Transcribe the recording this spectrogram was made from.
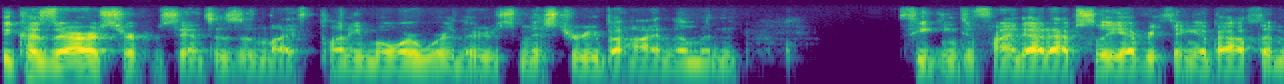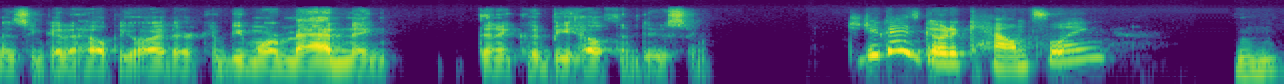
Because there are circumstances in life, plenty more, where there's mystery behind them, and seeking to find out absolutely everything about them isn't going to help you either. It could be more maddening than it could be health inducing. Did you guys go to counseling? Mhm.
